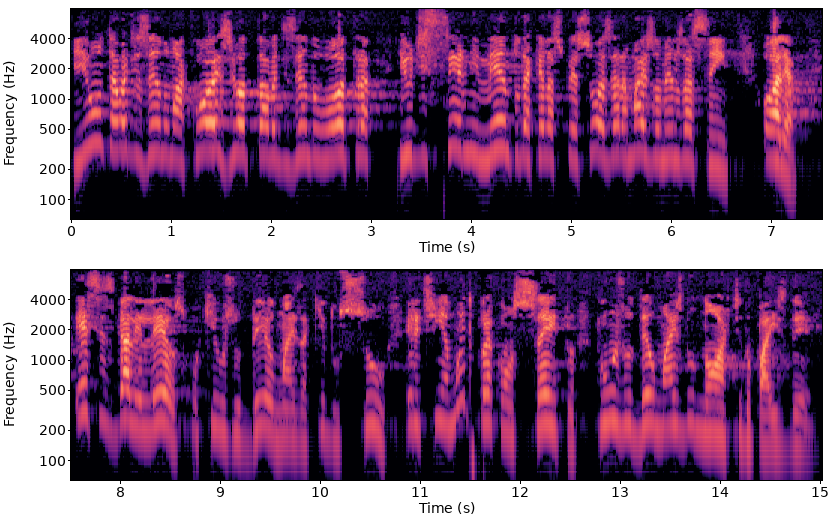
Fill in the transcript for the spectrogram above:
E um estava dizendo uma coisa e outro estava dizendo outra, e o discernimento daquelas pessoas era mais ou menos assim. Olha, esses galileus, porque o judeu mais aqui do sul, ele tinha muito preconceito com o judeu mais do norte do país dele.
